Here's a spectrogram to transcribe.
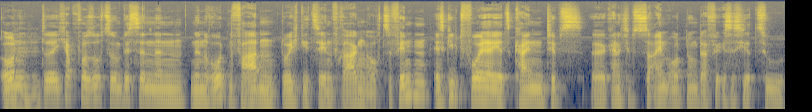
Und äh, ich habe versucht, so ein bisschen einen, einen roten Faden durch die zehn Fragen auch zu finden. Es gibt vorher jetzt keinen Tipps, äh, keine Tipps zur Einordnung. Dafür ist es hier zu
